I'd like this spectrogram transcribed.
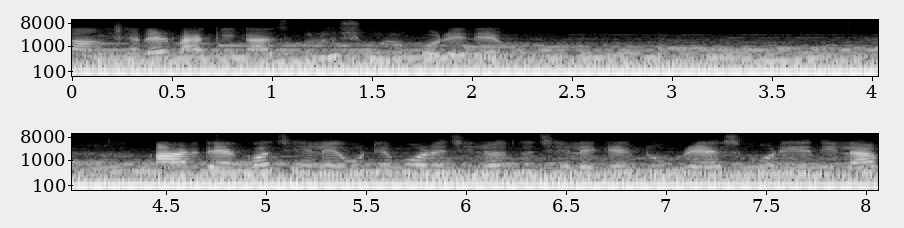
সংসারের বাকি কাজগুলো শুরু করে দেব। আর দেখো, ছেলে উঠে পড়েছিল, তো ছেলেকে একটু প্রেস করিয়ে দিলাম।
